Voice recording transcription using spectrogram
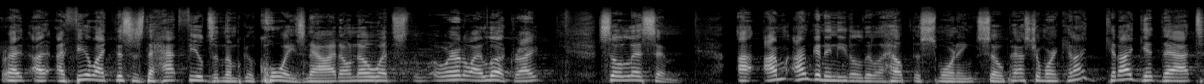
Right, I, I feel like this is the Hatfields and the McCoys now. I don't know what's, where do I look, right? So listen, uh, I'm, I'm going to need a little help this morning. So Pastor Warren, can I, can I get that?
